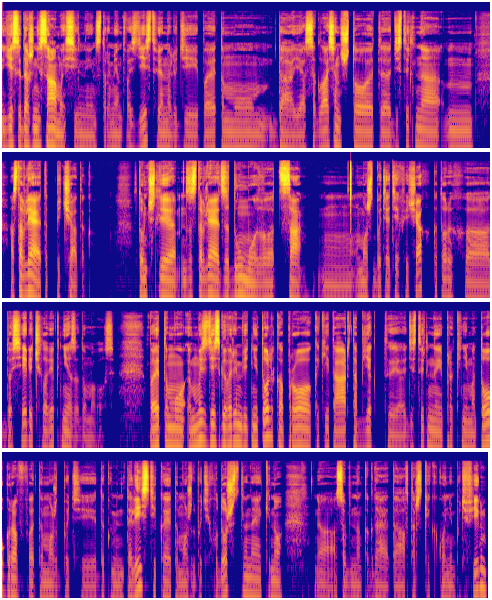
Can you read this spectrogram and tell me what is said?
если даже не самый сильный инструмент воздействия на людей, поэтому да, я согласен, что это действительно оставляет отпечаток в том числе заставляет задумываться, может быть, о тех вещах, о которых э, доселе человек не задумывался. Поэтому мы здесь говорим ведь не только про какие-то арт-объекты, а действительно и про кинематограф, это может быть и документалистика, это может быть и художественное кино, э, особенно когда это авторский какой-нибудь фильм,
